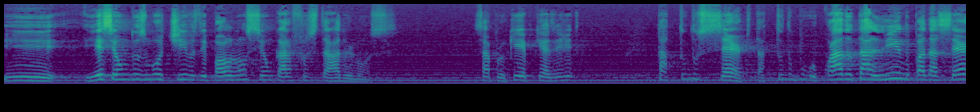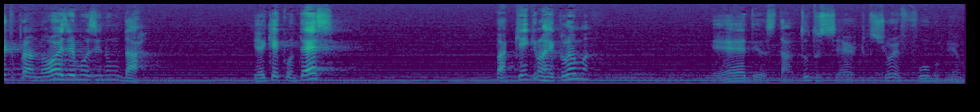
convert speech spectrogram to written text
E, e esse é um dos motivos de Paulo não ser um cara frustrado, irmãos. Sabe por quê? Porque às vezes está tudo certo, tá tudo, o quadro está lindo para dar certo para nós, irmãos, e não dá. E aí o que acontece? Para quem que não reclama? É, Deus, está tudo certo, o Senhor é fogo mesmo.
